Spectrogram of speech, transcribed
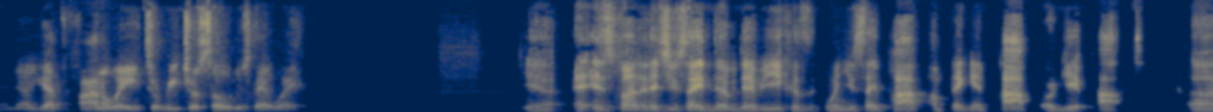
and uh, you have to find a way to reach your soldiers that way. Yeah, it's funny that you say WWE because when you say pop, I'm thinking pop or get popped. Uh,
